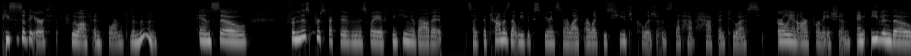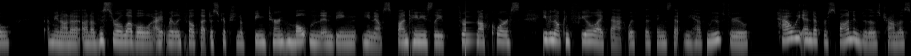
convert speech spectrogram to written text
pieces of the earth flew off and formed the moon. And so, from this perspective and this way of thinking about it, it's like the traumas that we've experienced in our life are like these huge collisions that have happened to us early in our formation. And even though I mean, on a on a visceral level, I really felt that description of being turned molten and being, you know, spontaneously thrown off course, even though it can feel like that with the things that we have moved through. How we end up responding to those traumas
